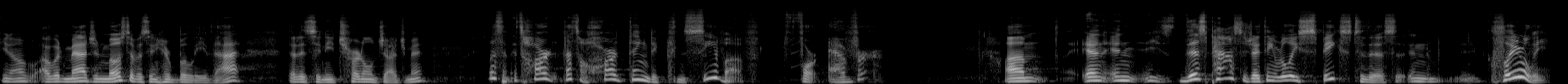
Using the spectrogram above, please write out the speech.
you know, I would imagine most of us in here believe that, that it's an eternal judgment. Listen, it's hard. That's a hard thing to conceive of forever. Um, and, and this passage, I think, really speaks to this in, clearly.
